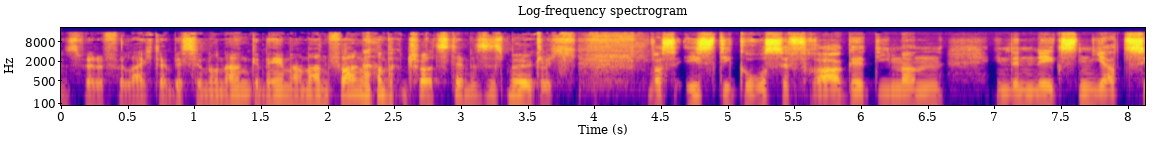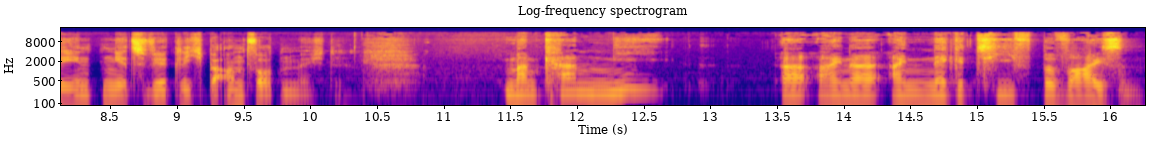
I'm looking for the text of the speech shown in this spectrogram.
Es wäre vielleicht ein bisschen unangenehm am Anfang, aber trotzdem ist es möglich. Was ist die große Frage, die man in den nächsten Jahrzehnten jetzt wirklich beantworten möchte? Man kann nie äh, eine, ein Negativ beweisen.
